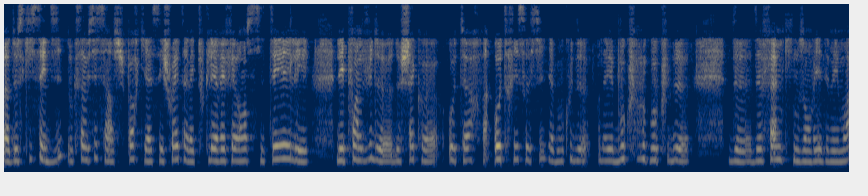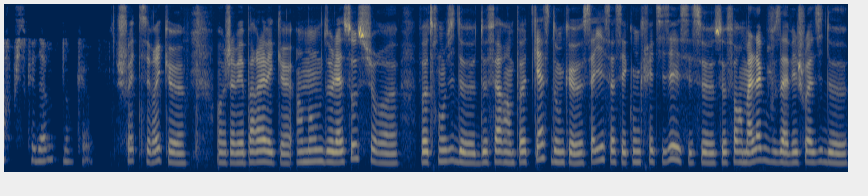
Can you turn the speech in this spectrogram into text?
bah, de ce qui s'est dit. Donc ça aussi c'est un support qui est assez chouette avec toutes les références citées, les, les points de vue de, de chaque auteur, enfin autrice aussi. Il y a beaucoup de, on avait beaucoup beaucoup de, de, de femmes qui nous envoyé des mémoires plus que d'hommes, donc Chouette, c'est vrai que oh, j'avais parlé avec euh, un membre de l'asso sur euh, votre envie de, de, faire un podcast, donc euh, ça y est, ça s'est concrétisé et c'est ce, ce format-là que vous avez choisi de,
